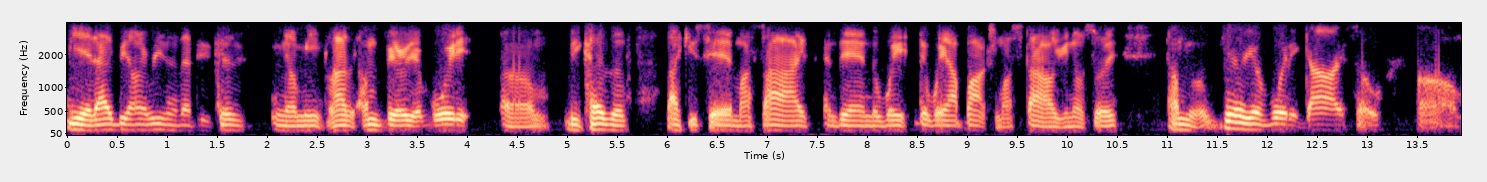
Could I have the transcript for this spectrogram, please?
yeah, that'd be the only reason that because you know I mean I'm very avoided um, because of like you said my size and then the way the way I box my style. You know, so I'm a very avoided guy. So um,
